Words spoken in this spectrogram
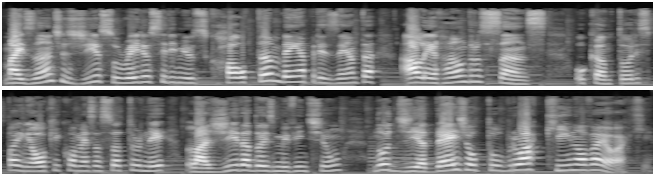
Mas antes disso, o Radio City Music Hall também apresenta Alejandro Sanz, o cantor espanhol que começa sua turnê La Gira 2021 no dia 10 de outubro aqui em Nova York.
